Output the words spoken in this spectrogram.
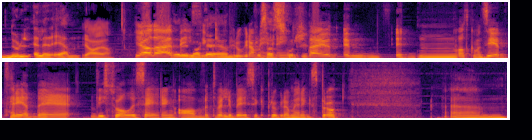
null eller én. ja, ja. Ja, det er basic programmering. prosessor. Det er jo en, en, en Hva skal man si En 3D-visualisering av et veldig basic programmeringsspråk. Um,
